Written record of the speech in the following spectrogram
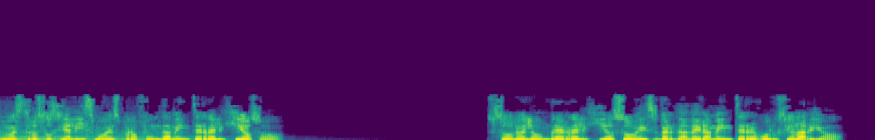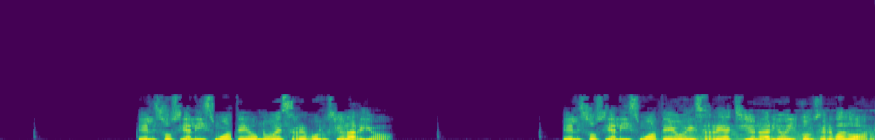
Nuestro socialismo es profundamente religioso. Solo el hombre religioso es verdaderamente revolucionario. El socialismo ateo no es revolucionario. El socialismo ateo es reaccionario y conservador.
